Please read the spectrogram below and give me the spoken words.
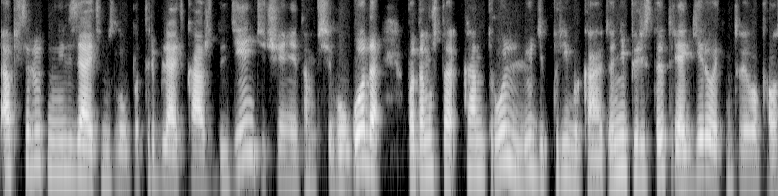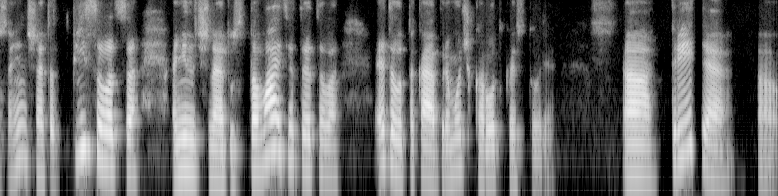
абсолютно нельзя этим злоупотреблять каждый день в течение там всего года, потому что контроль люди привыкают, они перестают реагировать на твои вопросы, они начинают отписываться, они начинают уставать от этого, это вот такая прям очень короткая история. А, третья а,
